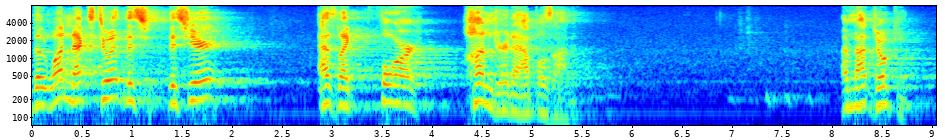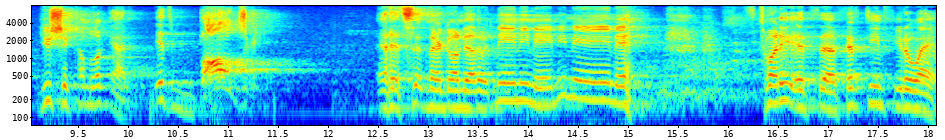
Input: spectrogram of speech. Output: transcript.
The one next to it this, this year has like four 100 apples on it. I'm not joking. You should come look at it. It's bulging. And it's sitting there going the other way, nee, nee, nee, nee, nee, It's 20, it's uh, 15 feet away.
